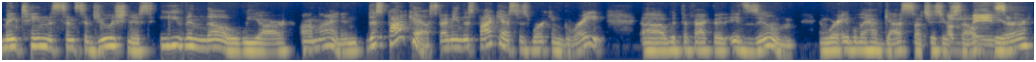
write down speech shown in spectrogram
maintain the sense of Jewishness, even though we are online. And this podcast, I mean, this podcast is working great uh, with the fact that it's Zoom and we're able to have guests such as yourself Amazing. here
